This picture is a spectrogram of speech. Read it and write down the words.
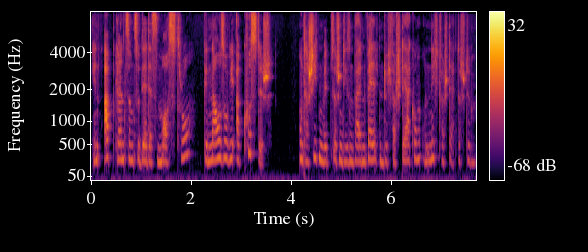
in Abgrenzung zu der des Mostro, Genauso wie akustisch unterschieden wird zwischen diesen beiden Welten durch Verstärkung und nicht verstärkte Stimmen.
